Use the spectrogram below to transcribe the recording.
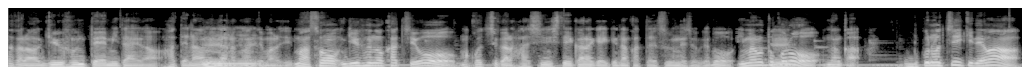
だから牛糞ってみたいな、はてな、みたいな感じもあるし、まあその牛糞の価値を、まあこっちから発信していかなきゃいけなかったりするんでしょうけど、今のところ、なんか、僕の地域では、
